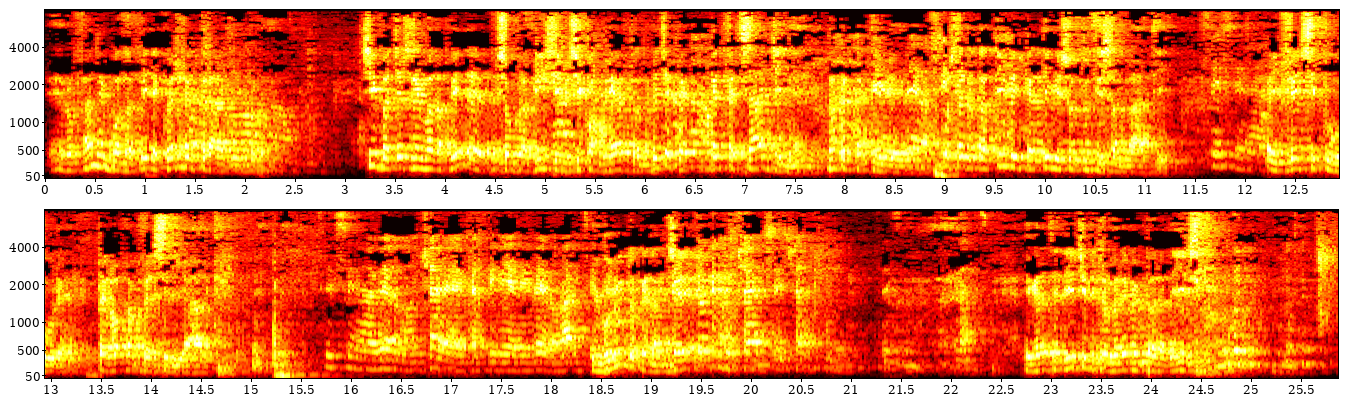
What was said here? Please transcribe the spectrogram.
Eh, lo fanno in buona fede, questo è il tragico. Sì, facessero in malafede, sono bravissimi, si convertono, invece per, per fessaggine, non per Ah, cattiveria. sì. Fossero cattivi, i cattivi sono tutti salvati. E i fessi pure, però fanno fessi gli altri. Sì, sì, no, è vero, non c'è cattiveria, è vero, anzi... Il voluto che non Ciò che c'è, non c'è, sì, c'è. Sì, sì, grazie. e grazie a Dio ci ritroveremo in paradiso.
